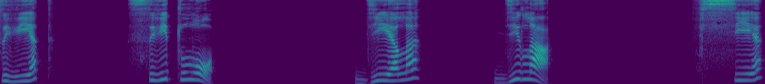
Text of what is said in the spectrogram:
Свет, светло. Дело, дела. Все,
